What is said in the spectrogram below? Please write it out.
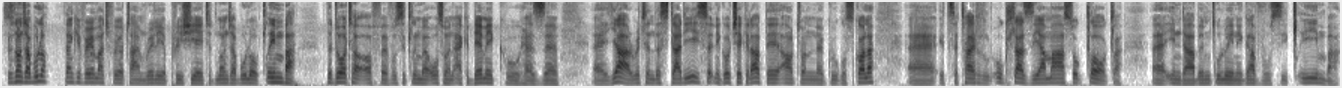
Sis Nonjabulo, thank you very much for your time. Really appreciate it. Nonjabulo Ximba, the daughter of uh, Vusi Ximba, also an academic who has, uh, uh, yeah, written this study. Certainly go check it out there out on uh, Google Scholar. Uh, it's titled Ukuhlaziya Soxoxa uh, indaba emculweni kaVusi Ximba.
